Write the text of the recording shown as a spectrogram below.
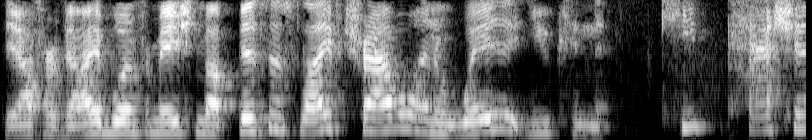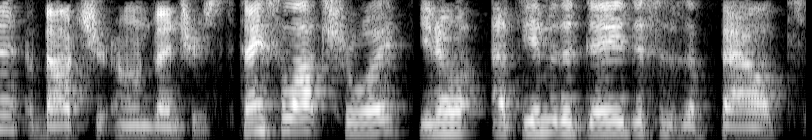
They offer valuable information about business, life, travel in a way that you can keep passionate about your own ventures. Thanks a lot, Troy. You know, at the end of the day, this is about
